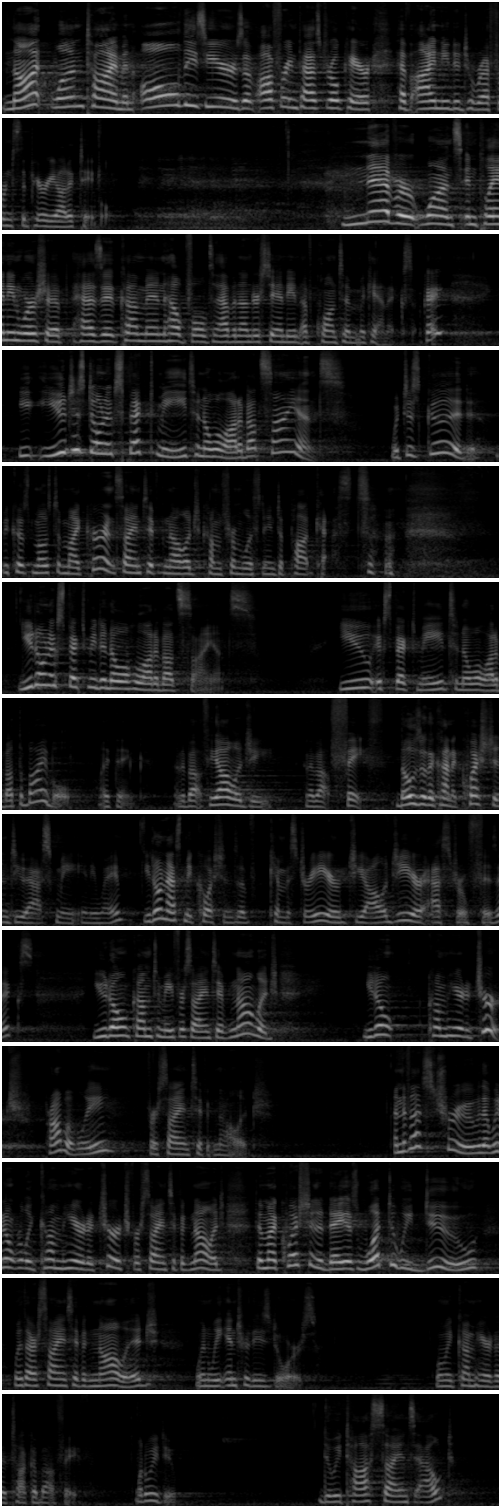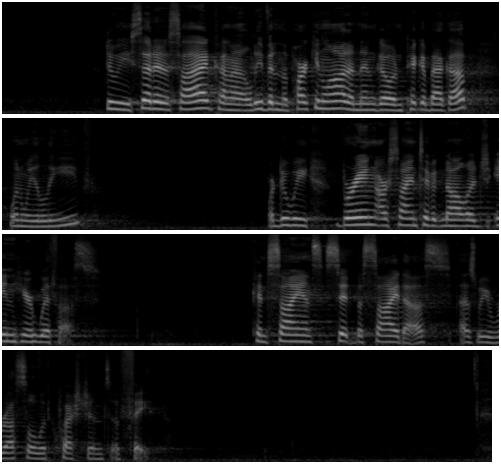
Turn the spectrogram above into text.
Not one time in all these years of offering pastoral care have I needed to reference the periodic table. Never once in planning worship has it come in helpful to have an understanding of quantum mechanics, okay? You, just don't expect me to know a lot about science, which is good because most of my current scientific knowledge comes from listening to podcasts. you don't expect me to know a whole lot about science. You expect me to know a lot about the Bible, I think, and about theology and about faith. Those are the kind of questions you ask me, anyway. You don't ask me questions of chemistry or geology or astrophysics. You don't come to me for scientific knowledge. You don't come here to church, probably, for scientific knowledge. And if that's true, that we don't really come here to church for scientific knowledge, then my question today is what do we do with our scientific knowledge when we enter these doors? When we come here to talk about faith? What do we do? Do we toss science out? Do we set it aside, kind of leave it in the parking lot, and then go and pick it back up when we leave? Or do we bring our scientific knowledge in here with us? Can science sit beside us as we wrestle with questions of faith?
